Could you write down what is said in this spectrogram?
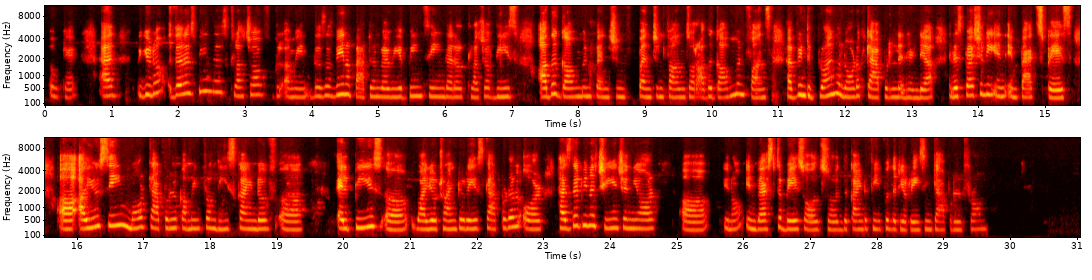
Okay. And, you know, there has been this clutch of, I mean, this has been a pattern where we have been seeing that a clutch of these other government pension pension funds or other government funds have been deploying a lot of capital in India and especially in impact space. Uh, are you seeing more capital coming from these kind of uh, LPs uh, while you're trying to raise capital or has there been a change in your, uh, you know, investor base also, the kind of people that you're raising capital from?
